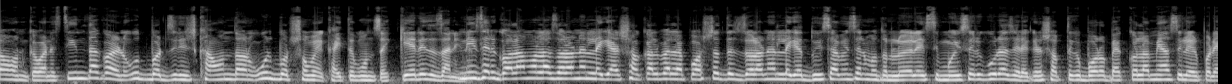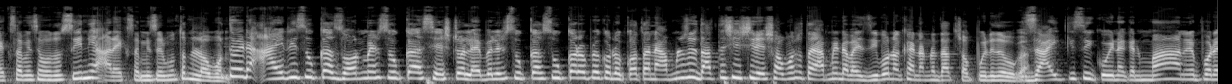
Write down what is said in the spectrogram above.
তখন মানে চিন্তা করেন উদ্ভট জিনিস খাওয়ান দাওয়ান উদ্ভট সময় খাইতে মন চায়। কেড়ে যে জানি নিজের গলামলা জ্বলানোর লেগে আর সকালবেলা পশ্চাতে জ্বলানোর লেগে দুই চামিচের মতন লয়ে লাইছি মহিষের গুঁড়া যেটা এখানে সব থেকে বড় ব্যাগ কলামি আসছিল এরপর এক চামিচের মতো চিনি আর এক চামিচের মতন লবণ। তো এটা আইরি সুক্কা জন্মের সুক্কা শ্রেষ্ঠ লেভেলের সুক্কা সুক্কার উপরে কোনো কথা নেই। আপনার যদি দাঁতে শিশিরের সমস্যা থাকে আপনি না ভাই জীবনও খান আপনার দাঁত সব পড়ে যাব যাই কিছুই কই না কেন মান এরপরে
